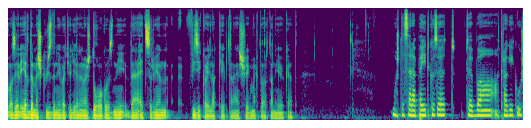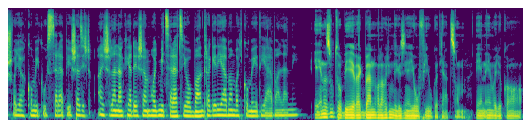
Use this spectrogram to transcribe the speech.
azért érdemes küzdeni, vagy hogy érdemes dolgozni, de egyszerűen fizikailag képtelenség megtartani őket. Most a szerepeid között több a, a tragikus vagy a komikus szerep, és ez is, ez is lenne a kérdésem, hogy mit szeretsz jobban, tragédiában vagy komédiában lenni? Én az utóbbi években valahogy mindig az ilyen jó fiúkat játszom. Én, én vagyok a,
